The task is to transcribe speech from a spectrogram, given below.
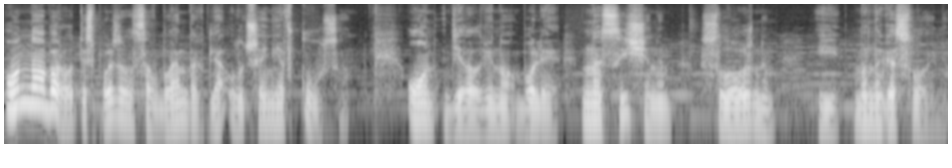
Он, наоборот, использовался в блендах для улучшения вкуса. Он делал вино более насыщенным, сложным и многослойным.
